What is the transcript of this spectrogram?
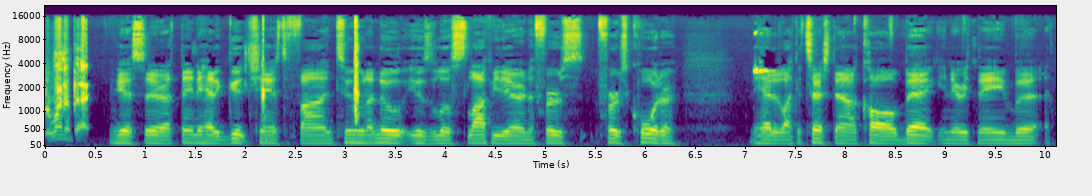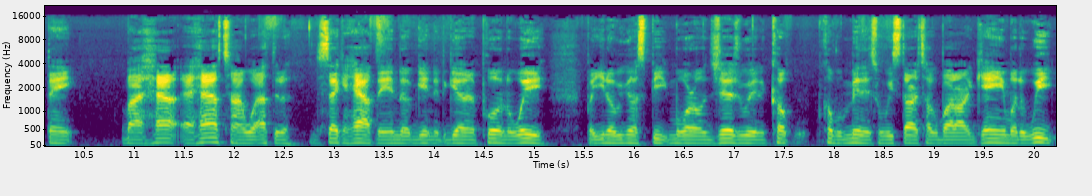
the, running back. Yes, sir. I think they had a good chance to fine tune. I know it was a little sloppy there in the first first quarter. They had like a touchdown call back and everything, but I think by half at halftime, well after the, the second half, they ended up getting it together and pulling away. But you know we're gonna speak more on Jesuit in a couple couple minutes when we start talking about our game of the week.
